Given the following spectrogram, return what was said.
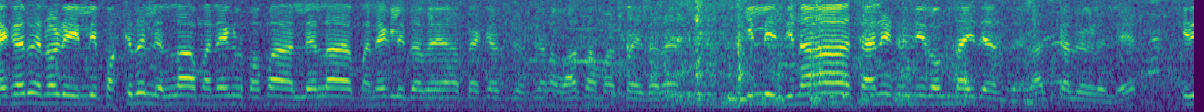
ಯಾಕಂದರೆ ನೋಡಿ, ಇಲ್ಲಿ ಪಕ್ಕದಲ್ಲಿ ಎಲ್ಲ ಮನೆಗಳು, ಪಾಪ ಅಲ್ಲೆಲ್ಲ ಮನೆಗಳಿದ್ದಾವೆ ಬೇಕಾದಷ್ಟು ಜನ ವಾಸ ಮಾಡ್ತಾ ಇದ್ದಾರೆ ಇಲ್ಲಿ ದಿನಾ ಸ್ಯಾನಿಟರಿ ನೀರು ಹೋಗ್ತಾ ಇದೆ ಅಂದರೆ ರಾಜಕಾಲುವೆಗಳಲ್ಲಿ. ಇದು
